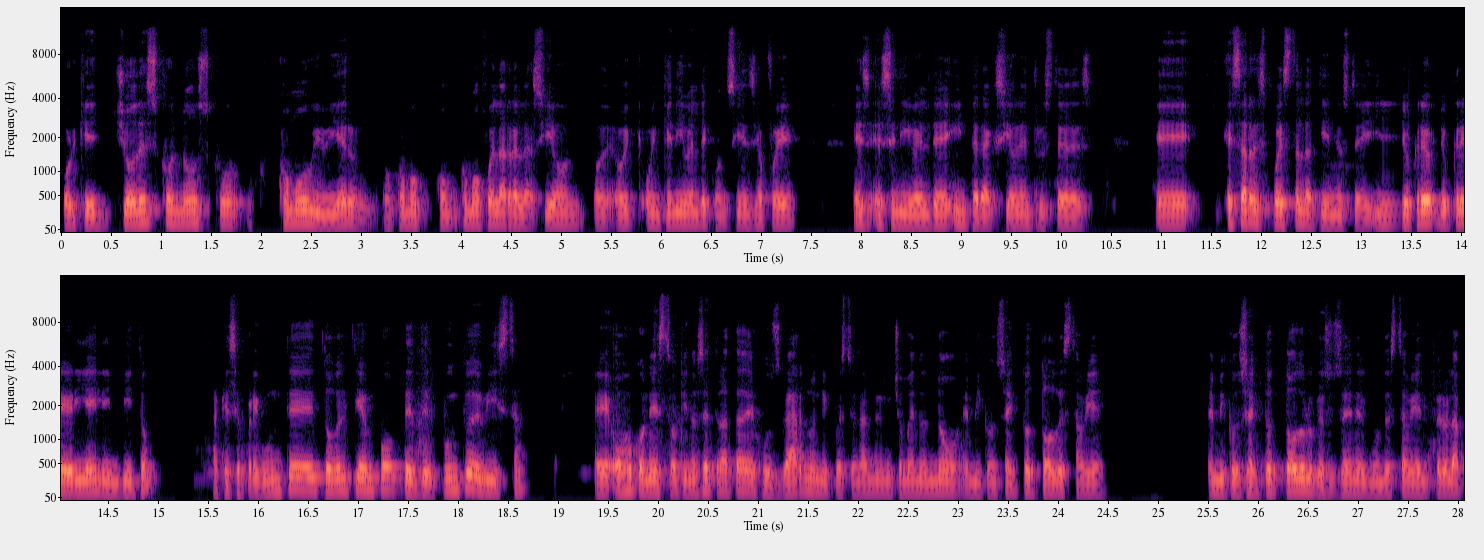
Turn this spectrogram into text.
porque yo desconozco cómo vivieron o cómo, cómo, fue la relación o, en qué nivel de conciencia fue ese nivel de interacción entre ustedes. Eh, esa respuesta la tiene usted y yo creo, yo creería y le invito a que se pregunte todo el tiempo desde el punto de vista eh, ojo con esto, aquí no se trata de juzgarnos ni cuestionarnos, ni mucho menos, no, en mi concepto todo está bien. En mi concepto todo lo que sucede en el mundo está bien, pero, la,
